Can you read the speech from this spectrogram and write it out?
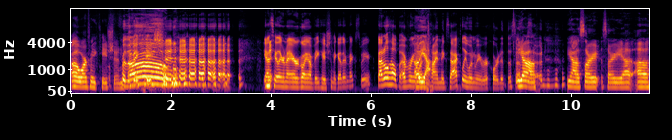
Oh, our vacation. for the Oh. vacation. yeah, Taylor and I are going on vacation together next week. That'll help everyone Oh, yeah. time exactly when we recorded this Yeah. episode. yeah, sorry, sorry. Yeah. Uh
